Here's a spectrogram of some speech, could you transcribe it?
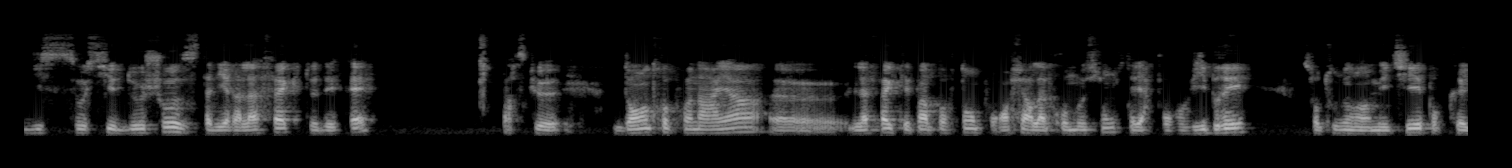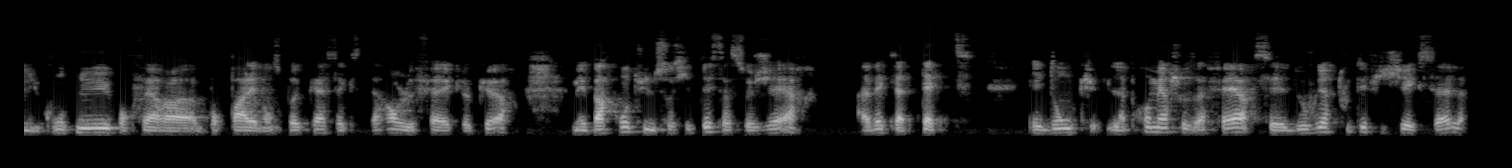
dissocier deux choses, c'est-à-dire l'affect des faits, parce que dans l'entrepreneuriat, euh, l'affect est important pour en faire la promotion, c'est-à-dire pour vibrer, surtout dans un métier, pour créer du contenu, pour faire, euh, pour parler dans ce podcast, etc. On le fait avec le cœur. Mais par contre, une société, ça se gère avec la tête. Et donc, la première chose à faire, c'est d'ouvrir tous tes fichiers Excel,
